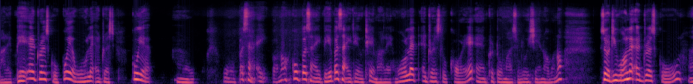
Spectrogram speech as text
လာတယ်ဘယ် address ကိုကိုယ့်ရဲ့ wallet address ကိုယ့်ရဲ့ဟို ဟိုပတ်စံအိတ်ပေါ့နော်ကိုပတ်စံအိတ်ဘယ်ပတ်စံအိတ်ထဲကိုထည့်မှာလဲ wallet address လို့ခေါ်တယ်အဲ crypto မှာဆိုလို့ရှိရင်တော့ပေါ့နော်ဆိုတော့ဒီ wallet address ကိုအဲ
